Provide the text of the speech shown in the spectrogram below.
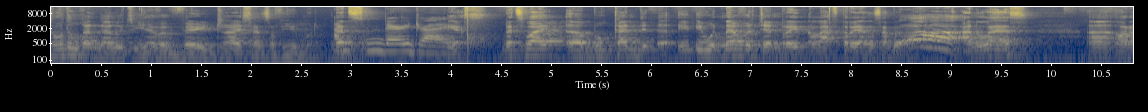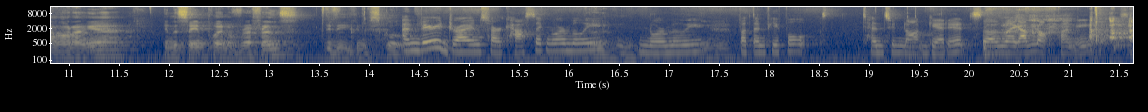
Kamu tuh bukan gak lucu. You have a very dry sense of humor. That's I'm, very dry. Yes, that's why uh, bukan uh, it, it would never generate a laughter yang sampai ah unless uh, orang-orangnya in the same point of reference. Jadi you can just go. I'm very dry and sarcastic normally, Mhm. normally, Mm-hmm. but then people tend to not get it, so I'm like, I'm not funny. So,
